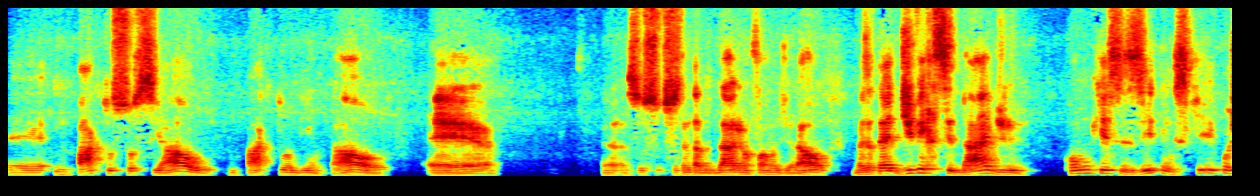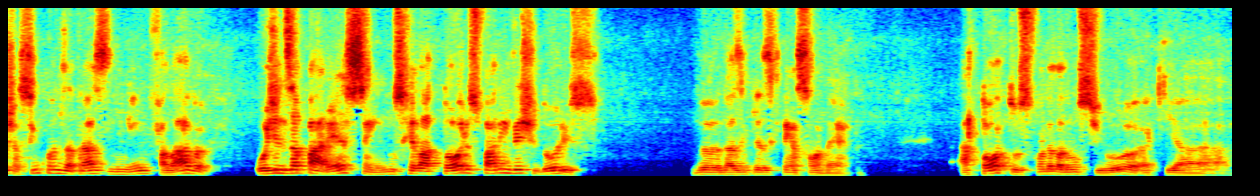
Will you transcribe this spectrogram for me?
é, impacto social, impacto ambiental, é, é sustentabilidade de uma forma geral, mas até diversidade, como que esses itens que, poxa, cinco anos atrás ninguém falava, hoje eles aparecem nos relatórios para investidores do, das empresas que têm ação aberta. A TOTUS, quando ela anunciou aqui a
